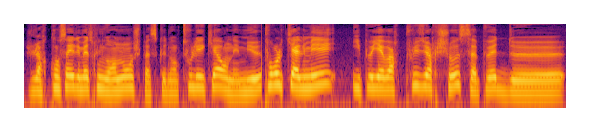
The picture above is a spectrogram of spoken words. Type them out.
je leur conseille de mettre une grande longe parce que dans tous les cas, on est mieux. Pour le calmer, il peut y avoir plusieurs choses. Ça peut être de.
